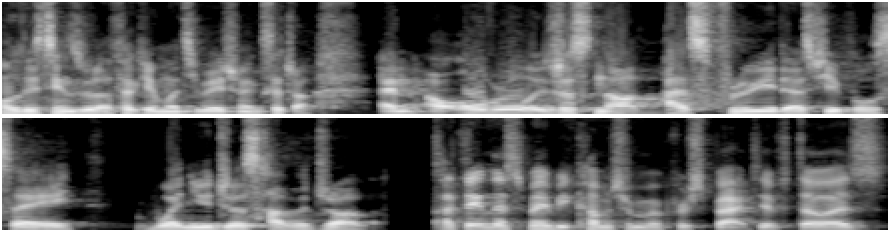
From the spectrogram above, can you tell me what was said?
all these things will affect your motivation, etc. And overall, it's just not as fluid as people say when you just have a job. I think this maybe comes from a perspective though, as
